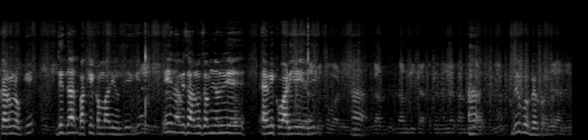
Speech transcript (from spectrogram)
ਕਰਨ ਲੋਕੀ ਜਿੱਦਾਂ ਬਾਕੀ ਕੰਮਾਂ ਦੀ ਹੁੰਦੀ ਹੈਗੀ ਆ। ਇਹ ਨਾ ਵੀ ਸਾਨੂੰ ਸਮਝਣ ਵੀ ਇਹ ਐਵੇਂ ਕੁਆੜੀ ਹੀ ਹੈ ਜੀ। ਕਵਾੜੀ ਹਾਂ। ਗੰਦ- ਗਾਂਧੀ ਚੱਕਦੇ ਨੇ ਜਾਂ ਨੇ ਬਿਲਕੁਲ ਬਿਲਕੁਲ। ਹਾਂਜੀ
